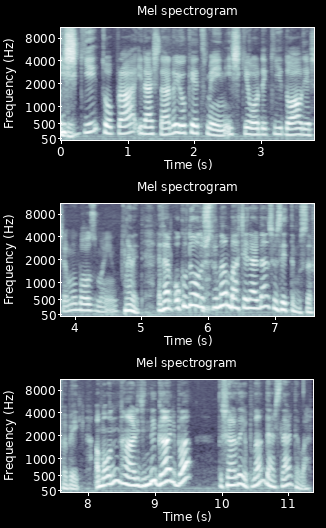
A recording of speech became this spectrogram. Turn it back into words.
İşki toprağı ilaçlarla yok etmeyin. İşki oradaki doğal yaşamı bozmayın. Evet. Efendim okulda oluşturulan bahçelerden söz etti Mustafa Bey. Ama onun haricinde galiba dışarıda yapılan dersler de var.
